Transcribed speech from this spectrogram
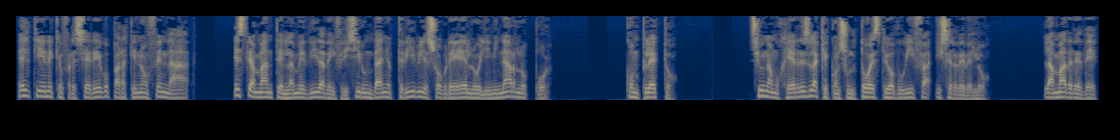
Él tiene que ofrecer ego para que no ofenda a este amante en la medida de infligir un daño terrible sobre él o eliminarlo por completo. Si una mujer es la que consultó este Oduifa y se reveló, la madre de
